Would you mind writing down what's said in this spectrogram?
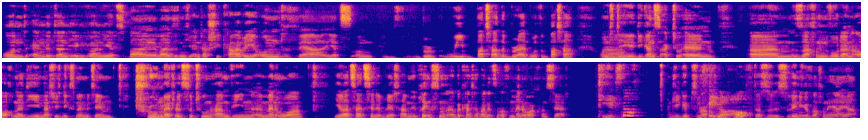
und endet dann irgendwann jetzt bei, weiß ich nicht, Enter Shikari und wer jetzt und We Butter the Bread with the Butter und Ah. die, die ganz aktuellen ähm, Sachen, wo dann auch, ne, die natürlich nichts mehr mit dem True Metal zu tun haben, wie ihn äh, Manowar ihrer Zeit zelebriert haben. Übrigens, ein äh, Bekannter war letztens auf einem Manowar-Konzert. Die gibt's noch? Die gibt's Die noch. treten noch auf? Das ist wenige Wochen her, ja.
